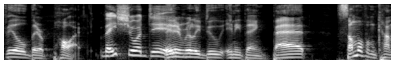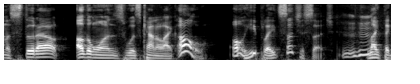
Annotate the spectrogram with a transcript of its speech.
filled their part They sure did. they did. didn't really do anything bad some of them kind of stood out other ones was kind of like oh oh he played such and such Mm-hmm. like the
